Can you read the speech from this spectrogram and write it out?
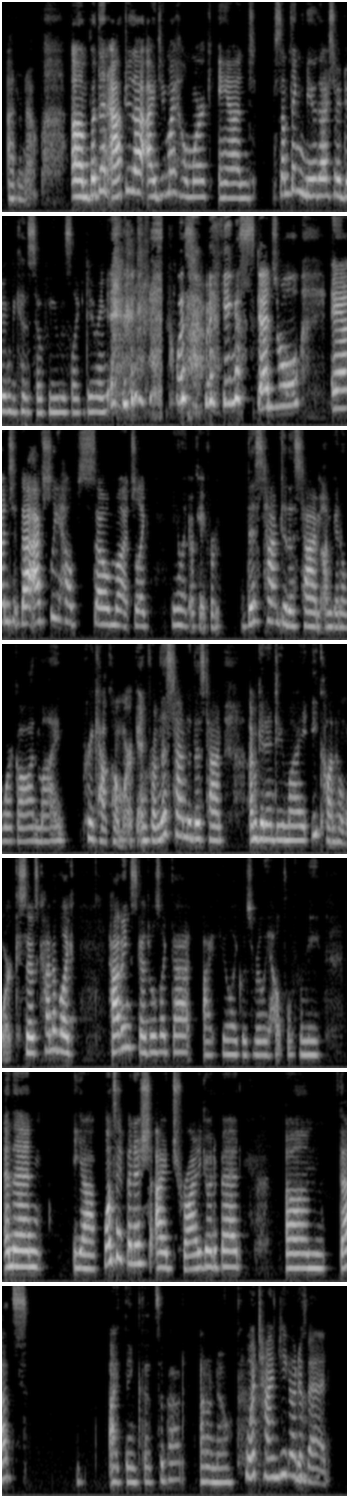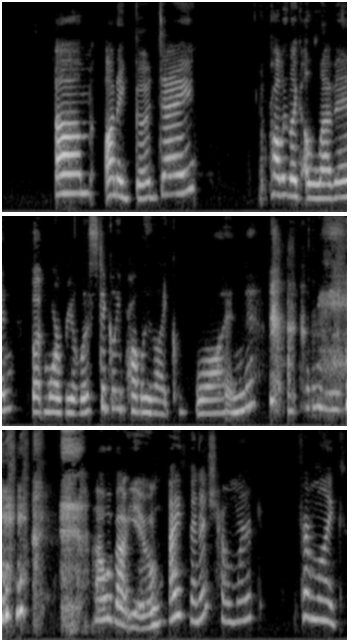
I don't know. Um, but then after that, I do my homework and something new that I started doing because Sophie was like doing it was making a schedule, and that actually helps so much. Like being like, okay, from this time to this time, I'm gonna work on my pre-calc homework, and from this time to this time, I'm gonna do my econ homework. So it's kind of like having schedules like that. I feel like was really helpful for me. And then yeah, once I finish, I try to go to bed. Um, that's, I think that's about it. I don't know. What time do you go to bed? Um, on a good day, probably like 11, but more realistically, probably like 1. How about you? I finish homework from like,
